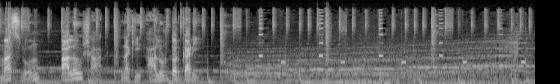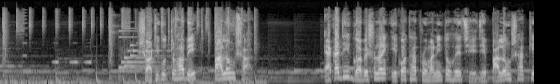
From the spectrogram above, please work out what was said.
মাশরুম, পালং শাক নাকি আলুর তরকারি? সঠিক উত্তর হবে পালং শাক। একাধিক গবেষণায় একথা প্রমাণিত হয়েছে যে পালং শাককে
